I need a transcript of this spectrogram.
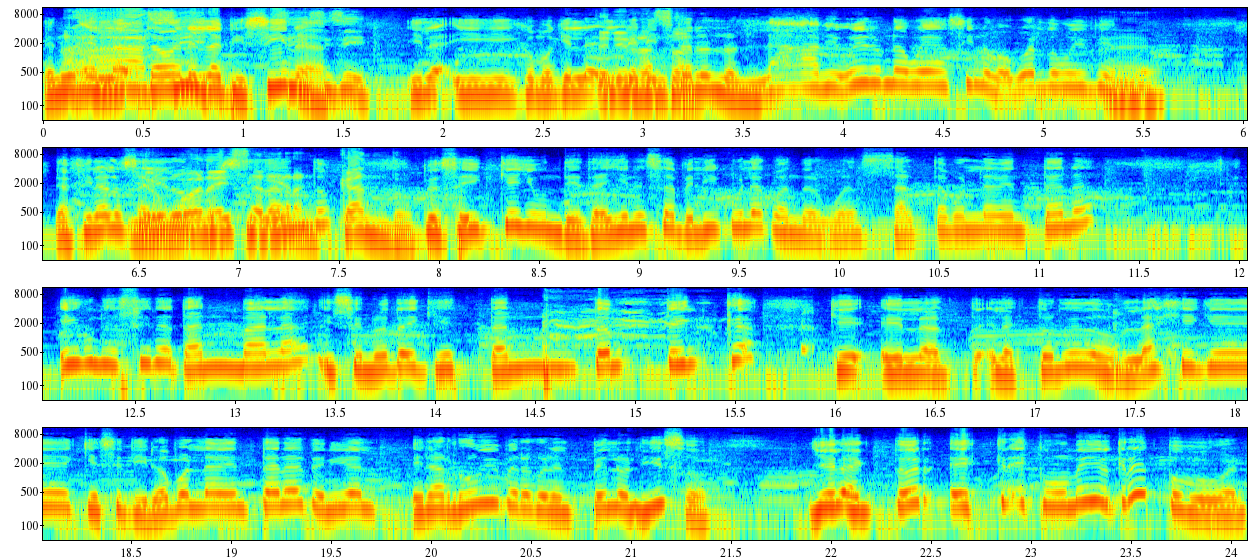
En en la- Ah, estaban sí, en la piscina sí, sí, sí. Y, la- y como que le, pintaron los labios, era una weá así, no me acuerdo muy bien, Eh. weón. Y al final lo salieron persiguiendo. Pero sabéis que hay un detalle en esa película cuando el weón salta por la ventana. Es una escena tan mala y se nota que es tan, tan penca que el, el actor de doblaje que, que se tiró por la ventana tenía era rubio pero con el pelo liso. Y el actor es, cre- es como medio crespo, po, weón.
